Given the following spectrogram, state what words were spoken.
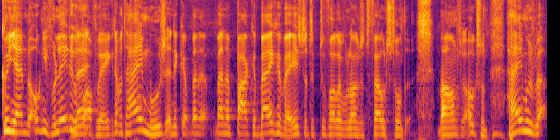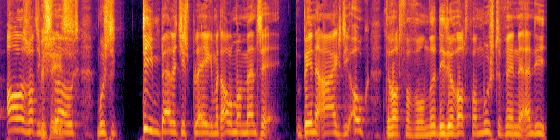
kun je hem er ook niet volledig Nee. op afrekenen. Want hij moest, en ik heb- ben, ben een paar keer bij geweest, dat ik toevallig langs het veld stond, waar Hamstra ook stond. Hij moest bij alles wat hij Precies. besloot, moest hij tien belletjes plegen met allemaal mensen binnen Ajax die ook er wat van vonden, die er wat van moesten vinden en die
